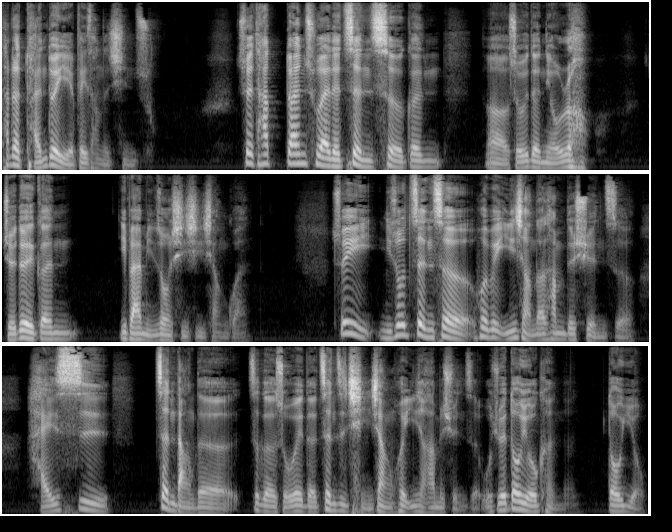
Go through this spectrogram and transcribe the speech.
他的团队也非常的清楚，所以他端出来的政策跟呃所谓的牛肉，绝对跟一般民众息息相关。所以你说政策会不会影响到他们的选择？还是政党的这个所谓的政治倾向会影响他们选择，我觉得都有可能，都有。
